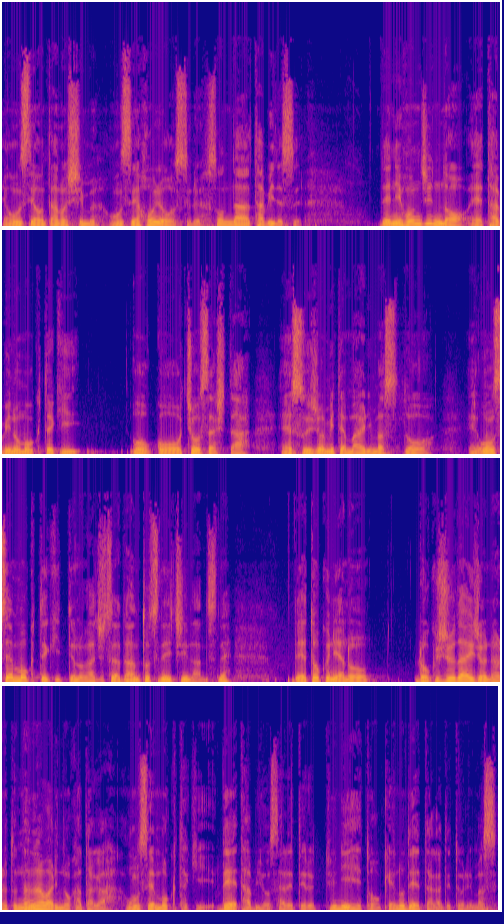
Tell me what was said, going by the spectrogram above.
温泉を楽しむ、温泉保養をする、そんな旅です。で、日本人の旅の目的をこう調査した数字を見てまいりますと、温泉目的っていうのが実はダントツで1位なんですね。で、特にあの、60代以上になると7割の方が温泉目的で旅をされているっていうふうに統計のデータが出ております。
